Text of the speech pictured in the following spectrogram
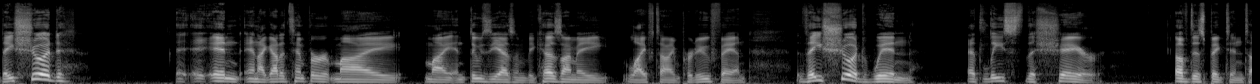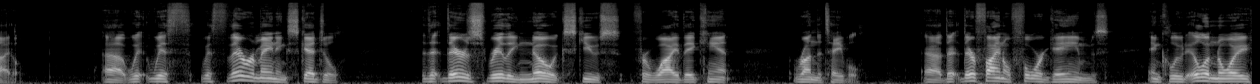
They should, and and I got to temper my my enthusiasm because I'm a lifetime Purdue fan. They should win at least the share of this Big Ten title. Uh, with, with with their remaining schedule, th- there's really no excuse for why they can't run the table. Uh, their, their final four games include Illinois,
